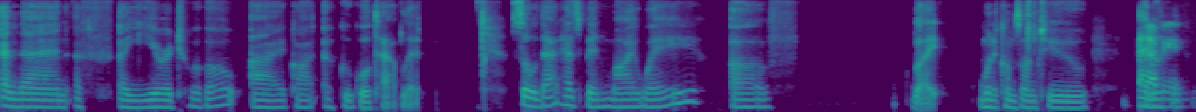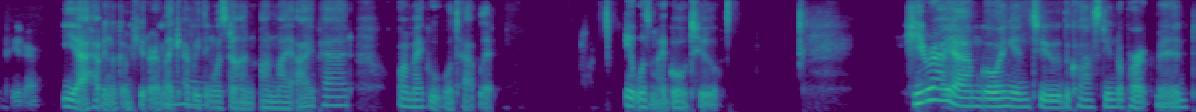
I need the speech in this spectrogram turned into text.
And then a, f- a year or two ago, I got a Google tablet. So that has been my way of like when it comes on to Having a computer. yeah, having a computer. Like Mhm. everything was done on my iPad or my Google tablet. It was my go to. Here I am going into the costume department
